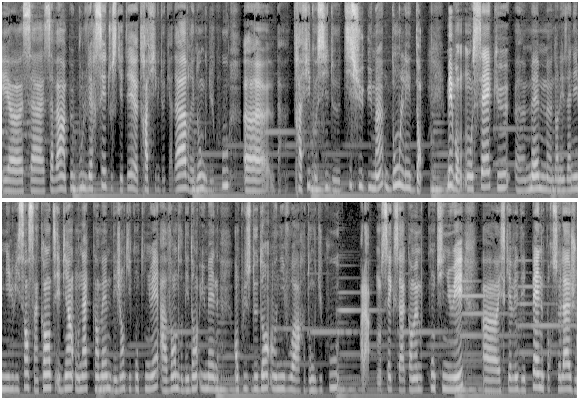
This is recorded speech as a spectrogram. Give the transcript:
Et ça, ça va un peu bouleverser tout ce qui était trafic de cadavres et donc du coup ben, trafic aussi de tissus humains dont les dents. Mais bon, on sait que euh, même dans les années 1850, eh bien, on a quand même des gens qui continuaient à vendre des dents humaines, en plus de dents en ivoire. Donc du coup, voilà, on sait que ça a quand même continué. Euh, Est-ce qu'il y avait des peines pour cela? Je,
